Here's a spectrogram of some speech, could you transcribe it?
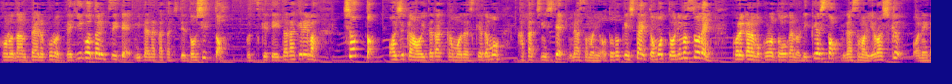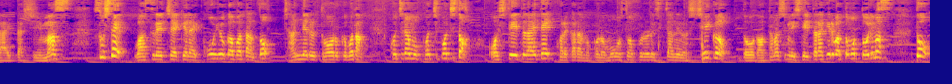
この団体のこの出来事について、みたいな形でどしっとぶつけていただければ、ちょっとお時間をいただくかもですけども、形にして皆様にお届けしたいと思っておりますので、これからもこの動画のリクエスト、皆様よろしくお願いいたします。そして、忘れちゃいけない高評価ボタンとチャンネル登録ボタン、こちらもポチポチと押していただいて、これからもこの妄想プロレスチャンネルのシェイクの動画を楽しみにしていただければと思っております。と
